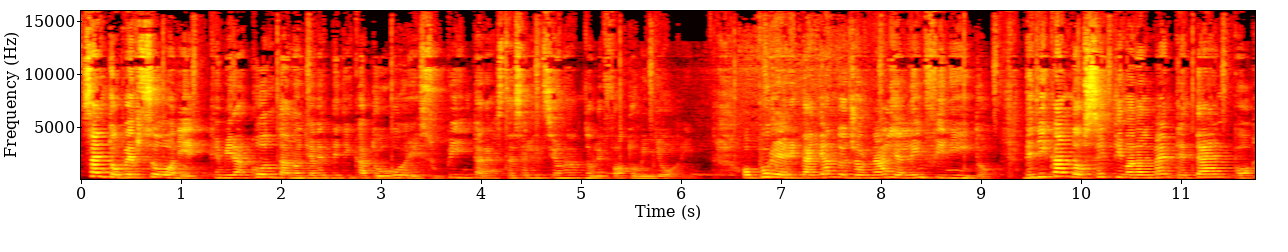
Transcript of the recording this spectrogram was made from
Sento persone che mi raccontano di aver dedicato ore su Pinterest selezionando le foto migliori, oppure ritagliando giornali all'infinito, dedicando settimanalmente tempo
